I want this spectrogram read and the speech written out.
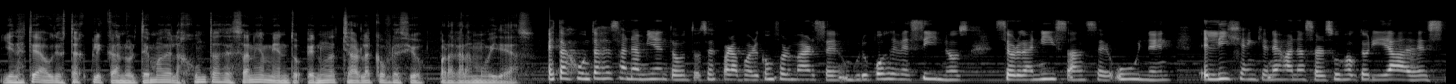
y en este audio está explicando el tema de las juntas de saneamiento en una charla que ofreció para Garamo Ideas. Estas juntas de saneamiento, entonces, para poder conformarse, grupos de vecinos se organizan, se unen, eligen quiénes van a ser sus autoridades,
